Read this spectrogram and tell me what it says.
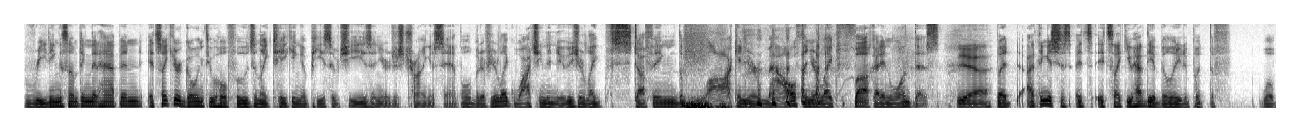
reading something that happened it's like you're going through whole foods and like taking a piece of cheese and you're just trying a sample but if you're like watching the news you're like stuffing the block in your mouth and you're like fuck i didn't want this. Yeah, but I think it's just it's it's like you have the ability to put the f- well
